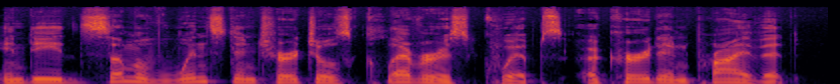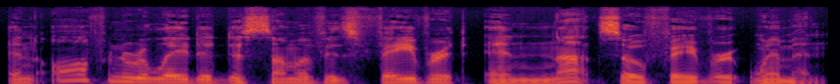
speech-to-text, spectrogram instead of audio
Indeed, some of Winston Churchill's cleverest quips occurred in private and often related to some of his favorite and not so favorite women.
